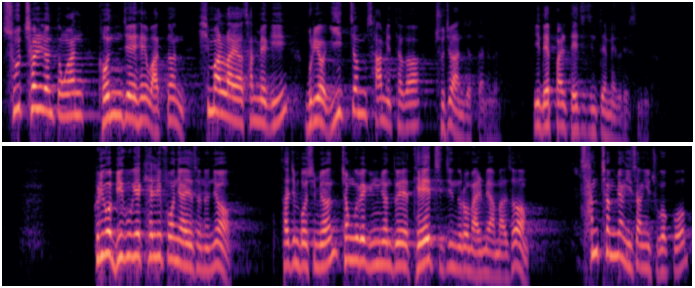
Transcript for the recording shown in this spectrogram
수천 년 동안 건재해 왔던 히말라야 산맥이 무려 2.4m가 주저앉았다는 거예요. 이 네팔 대지진 때문에 그랬습니다. 그리고 미국의 캘리포니아에서는요. 사진 보시면 1906년도에 대지진으로 말미암아서 3천 명 이상이 죽었고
